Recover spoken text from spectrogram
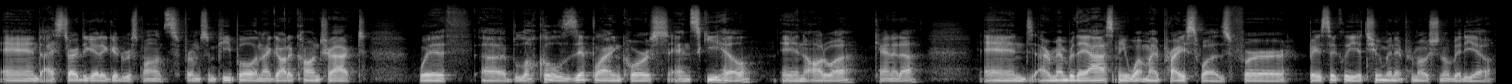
and I started to get a good response from some people, and I got a contract with a local zipline course and ski hill in Ottawa, Canada. And I remember they asked me what my price was for basically a two minute promotional video.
